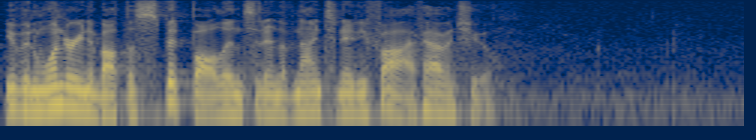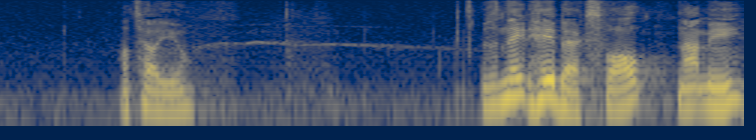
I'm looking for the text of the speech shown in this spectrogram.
You've been wondering about the spitball incident of 1985, haven't you? I'll tell you. It was Nate Haybeck's fault, not me.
